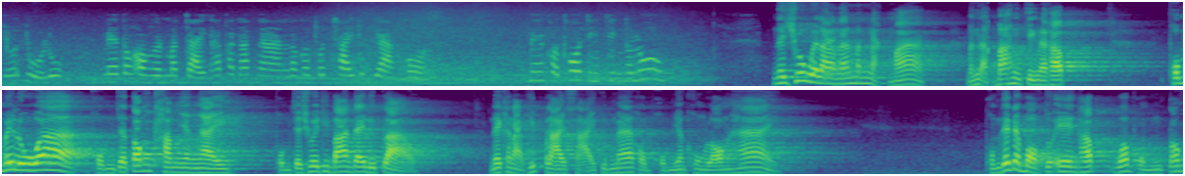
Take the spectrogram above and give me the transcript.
เยอะดูลูก แม่ต้องเอาเงินมาจ่ายค่าพนักงานแล้วก็ชดใช้ทุกอย่างก่อน แม่ขอโทษจริง ๆ นะลูก ในช่วงเวลานั้นมันหนักมาก มันหนักมากจริงๆนะครับ ผมไม่รู้ว่าผมจะต้องทำยังไง ผมจะช่วยที่บ้านได้หรือเปล่า ในขณะที่ปลายสายคุณแม่ของผมยังคงร้องไห้ ผมได้แต่บอกตัวเองครับ ว่าผมต้อง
